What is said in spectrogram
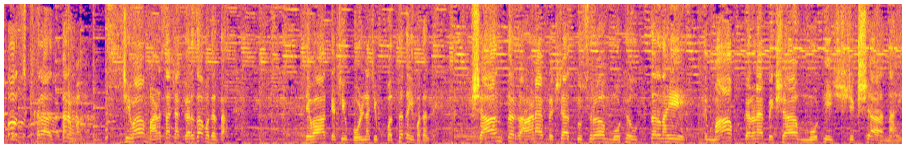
तोच खरा धर्म. जेव्हा माणसाच्या गरजा बदलतात तेव्हा त्याची बोलण्याची पद्धतही बदलते. शांत राहण्यापेक्षा दुसरं मोठं उत्तर नाही. ते माफ करण्यापेक्षा मोठी शिक्षा नाही.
